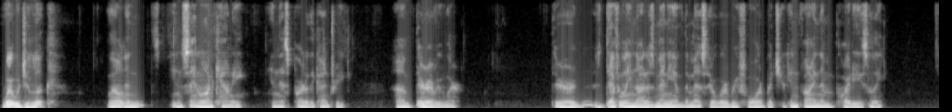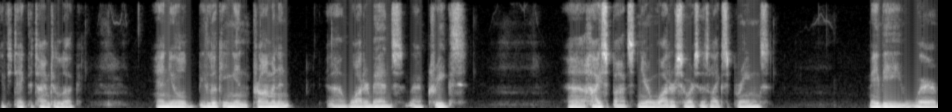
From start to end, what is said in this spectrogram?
Where would you look? Well, in, in San Juan County, in this part of the country, um, they're everywhere. There's definitely not as many of them as there were before, but you can find them quite easily if you take the time to look. And you'll be looking in prominent uh, waterbeds, uh, creeks, uh, high spots near water sources like springs, maybe where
